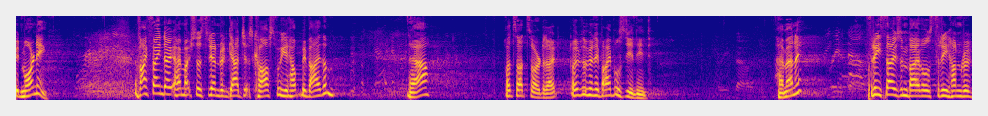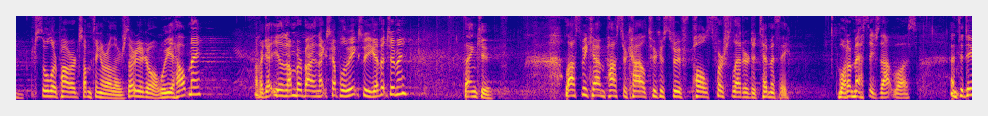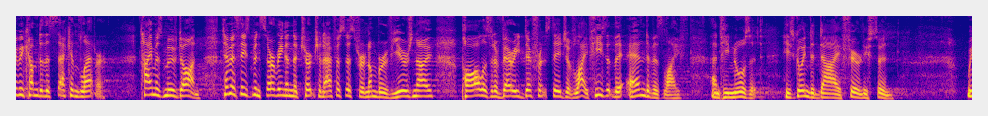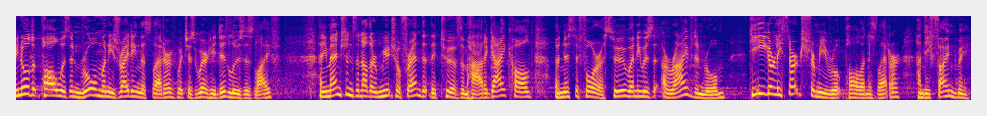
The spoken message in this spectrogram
Good morning. If I find out how much those 300 gadgets cost, will you help me buy them? Yeah? What's that sorted out? How many Bibles do you need? How many? 3,000 Bibles, 300 solar powered something or others. There you go. Will you help me? Will I get you the number by the next couple of weeks? Will you give it to me? Thank you. Last weekend, Pastor Kyle took us through Paul's first letter to Timothy. What a message that was. And today we come to the second letter. Time has moved on. Timothy's been serving in the church in Ephesus for a number of years now. Paul is at a very different stage of life. He's at the end of his life, and he knows it. He's going to die fairly soon. We know that Paul was in Rome when he's writing this letter, which is where he did lose his life. And he mentions another mutual friend that the two of them had, a guy called Onesiphorus, who, when he was arrived in Rome, he eagerly searched for me, wrote Paul in his letter, and he found me.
